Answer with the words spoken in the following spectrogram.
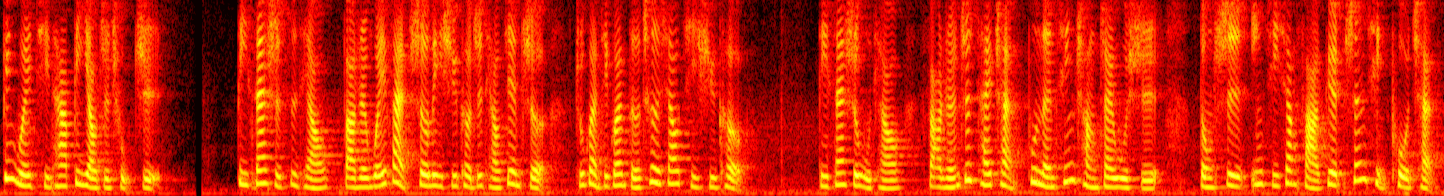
并为其他必要之处置。第三十四条，法人违反设立许可之条件者，主管机关得撤销其许可。第三十五条，法人之财产不能清偿债务时，董事应即向法院申请破产。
